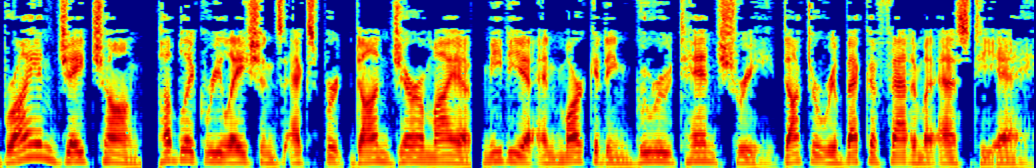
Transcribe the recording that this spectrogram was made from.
Brian J. Chong, Public Relations Expert Don Jeremiah, Media and Marketing Guru Tan Sri Dr. Rebecca Fatima Sta.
